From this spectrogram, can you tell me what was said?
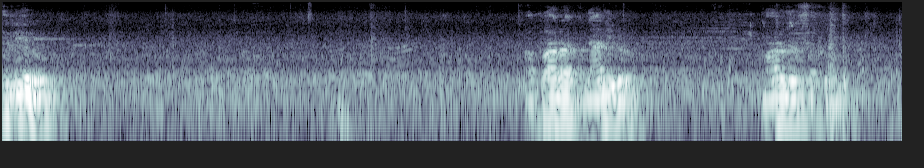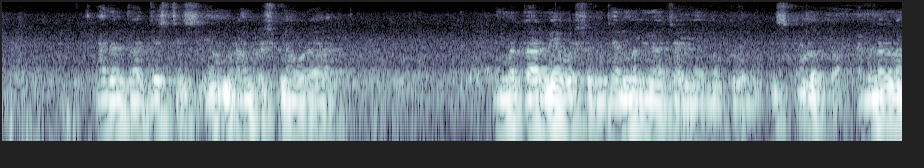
ಹಿರಿಯರು, ಅಪಾರ ಜ್ಞಾನಿಗಳು, ಮಾರ್ಗದರ್ಶಕರು ಆದಂಥ ಜಸ್ಟಿಸ್ ಎಂ ರಾಮಕೃಷ್ಣ ಅವರ ಎಂಬತ್ತಾರನೇ ವರ್ಷದ ಜನ್ಮ ದಿನಾಚರಣೆ ಮತ್ತು ಇಸ್ಕೂಲಪ್ಪ ಅಭಿನಂದನಾ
